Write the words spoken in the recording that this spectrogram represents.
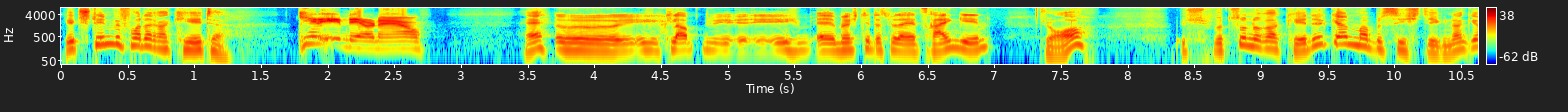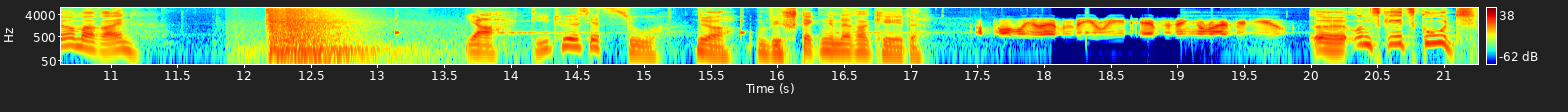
Jetzt stehen wir vor der Rakete. Get in there now. Hä? Äh, ich glaube, ich äh, möchte, dass wir da jetzt reingehen. Ja, ich würde so eine Rakete gern mal besichtigen. Dann gehen wir mal rein. Ja, die Tür ist jetzt zu. Ja, und wir stecken in der Rakete. Äh, uns geht's gut.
